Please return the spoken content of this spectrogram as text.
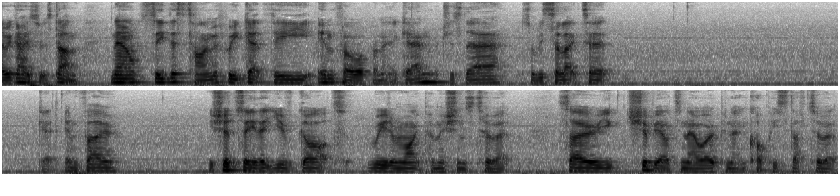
There we go, so it's done. Now, see this time, if we get the info up on it again, which is there, so we select it, get info, you should see that you've got read and write permissions to it. So you should be able to now open it and copy stuff to it.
